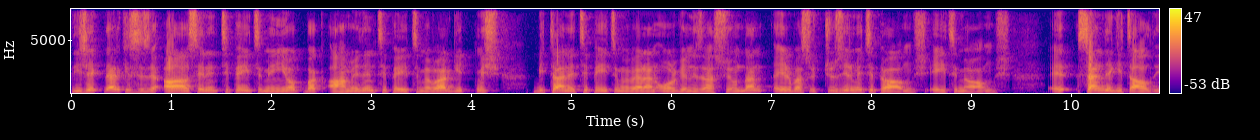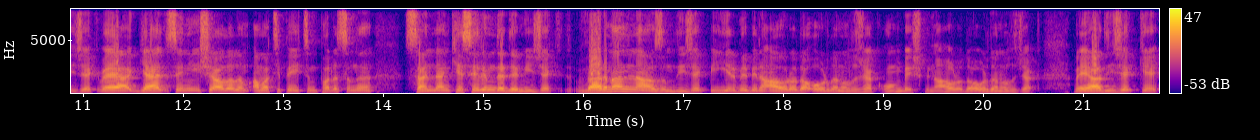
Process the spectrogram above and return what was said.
Diyecekler ki size, aa senin tip eğitimin yok, bak Ahmet'in tip eğitimi var, gitmiş bir tane tip eğitimi veren organizasyondan Airbus 320 tipi almış, eğitimi almış. E, sen de git al diyecek veya gel seni işe alalım ama tip eğitim parasını senden keserim de demeyecek. Vermen lazım diyecek. Bir 20 bin avro da oradan alacak. 15 bin avro da oradan alacak. Veya diyecek ki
